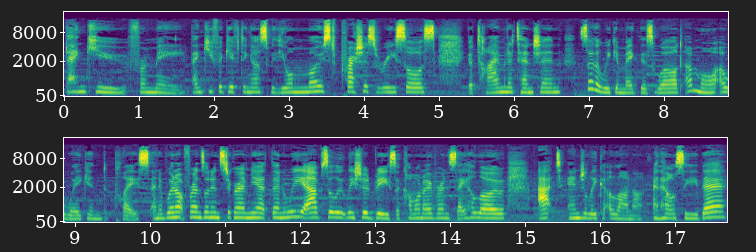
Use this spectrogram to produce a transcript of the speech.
thank you from me. Thank you for gifting us with your most precious resource, your time and attention, so that we can make this world a more awakened place. And if we're not friends on Instagram yet, then we absolutely should be. So come on over and say hello at Angelica Alana, and I'll see you there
